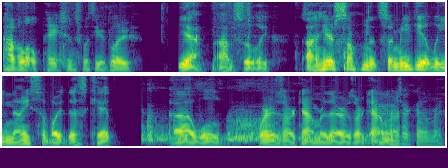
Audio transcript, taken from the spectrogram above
have a little patience with your glue. Yeah, absolutely. And here's something that's immediately nice about this kit. Uh, well, where's our camera? There is our camera. There's our camera.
